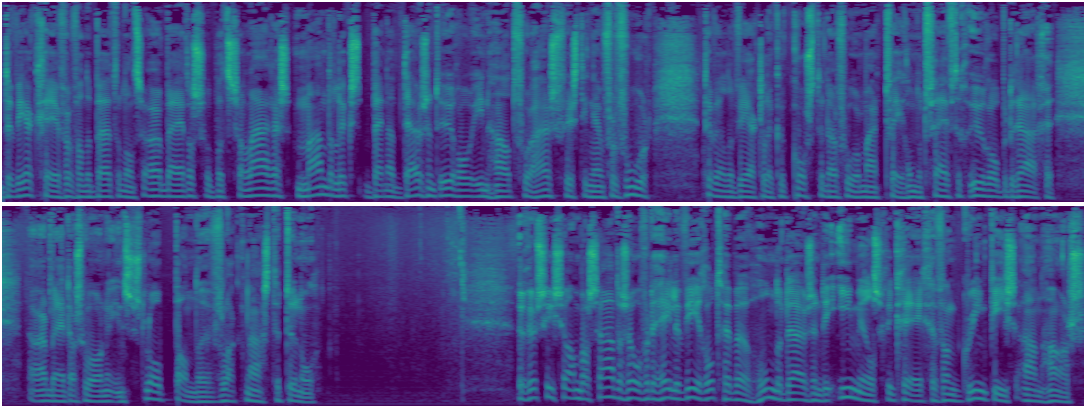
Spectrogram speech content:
de werkgever van de buitenlandse arbeiders op het salaris maandelijks bijna 1000 euro inhaalt voor huisvesting en vervoer. Terwijl de werkelijke kosten daarvoor maar 250 euro bedragen. De arbeiders wonen in slooppanden vlak naast de tunnel. Russische ambassades over de hele wereld hebben honderdduizenden e-mails gekregen van Greenpeace-aanhangers.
